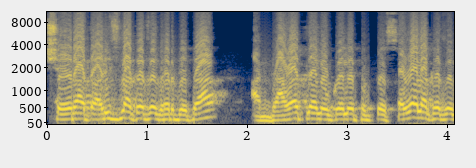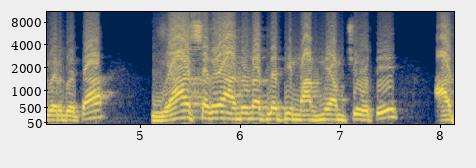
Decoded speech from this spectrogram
शहरात अडीच लाखाचं घर देता आणि गावातल्या लोकांना फक्त सव्वा लाखाचं घर देता. या सगळ्या आंदोलनातल्या ती मागणी आमची होती. आज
